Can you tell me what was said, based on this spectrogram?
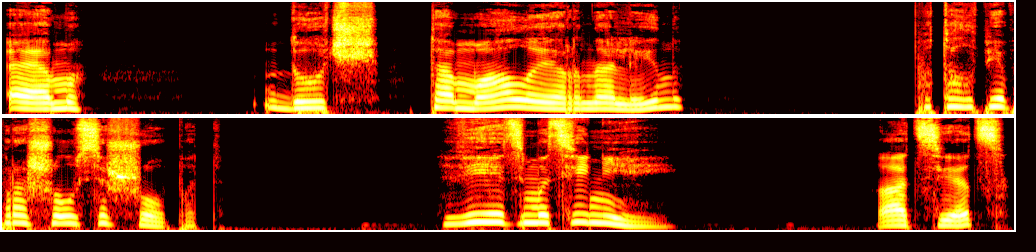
«Эм, дочь Тамала и Эрналин?» По толпе прошелся шепот. «Ведьма теней». «Отец?»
